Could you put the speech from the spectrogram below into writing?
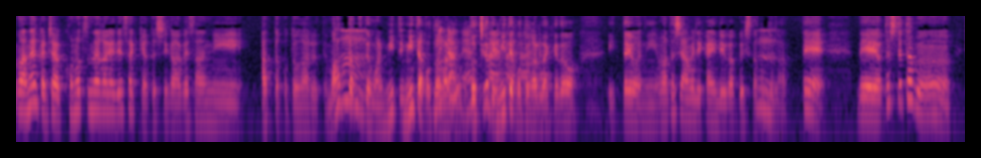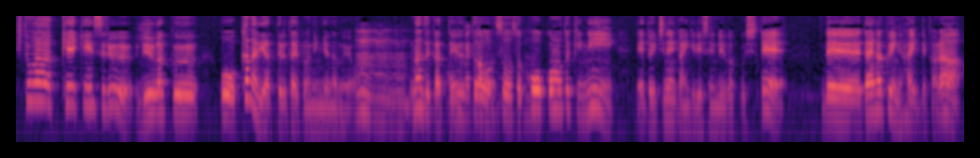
まあなんかじゃあこのつながりでさっき私が安倍さんに会ったことがあるって、まあ、会ったっつってもあれ見て見たことがあるよ、ね。どっちかって見たことがあるだはいけど、言ったように、まあ私アメリカに留学したことがあって、で私って多分人が経験する留学をかなりやってるタイプの人間なのよ、なぜかっていうとそうそううん。高校の時に、えー、と1年間イギリスに留学してで大学院に入ってから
